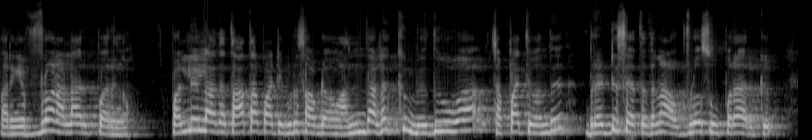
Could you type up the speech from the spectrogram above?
பாருங்கள் எவ்வளோ நல்லா இருக்கு பாருங்கள் பல்லு இல்லாத தாத்தா பாட்டி கூட சாப்பிடுவாங்க. அந்த அளவுக்கு மெதுவாக சப்பாத்தி வந்து ப்ரெட்டு சேர்த்ததுனா அவ்வளோ சூப்பராக இருக்குது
